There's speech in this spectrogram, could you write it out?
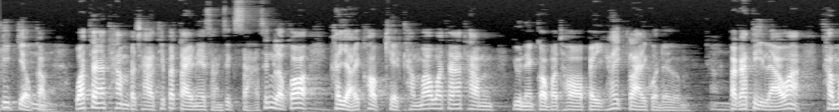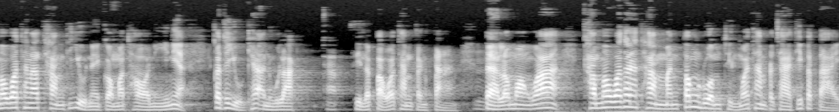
ที่เกี่ยวกับวัฒนธรรมประชาธิปไตยในสถารศึกษา ซึ่งเราก็ขยายขอบเขตคำว่าวัฒนธรรมอยู่ในกปทไปให้ไกลกว่าเดิม ปกติแล้วอะคำว่าวัฒนธรรมที่อยู่ในกมทนี้เนี่ยก็จะอยู่แค่อนุรักษ์ครับศิลปวัฒนธรรมต่างอืมๆแต่เรามองว่าคำว่าวัฒนธรรมมันต้องรวมถึงวัฒนธรรมประชาธิปไตย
